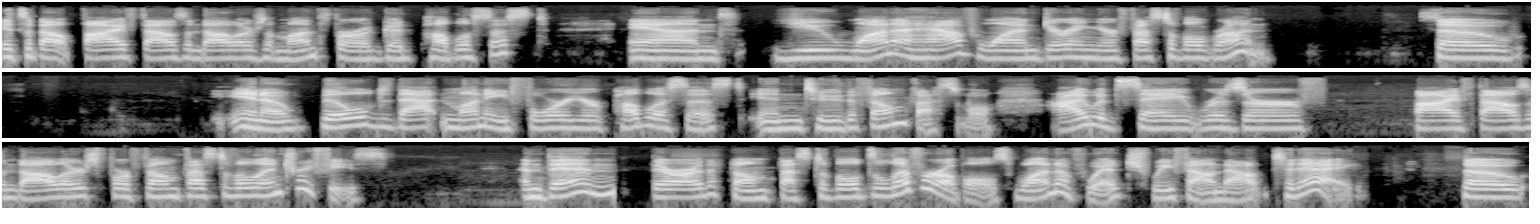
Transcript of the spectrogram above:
it's about $5000 a month for a good publicist and you want to have one during your festival run. So you know build that money for your publicist into the film festival. I would say reserve $5000 for film festival entry fees. And then there are the film festival deliverables, one of which we found out today. So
